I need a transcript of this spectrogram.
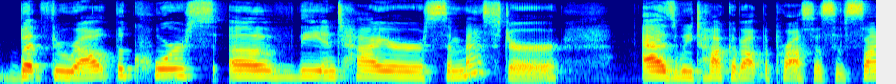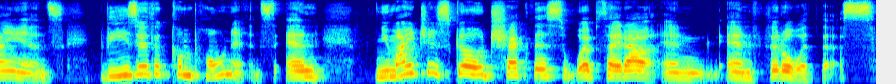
But throughout the course of the entire semester, as we talk about the process of science, these are the components. And you might just go check this website out and, and fiddle with this.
